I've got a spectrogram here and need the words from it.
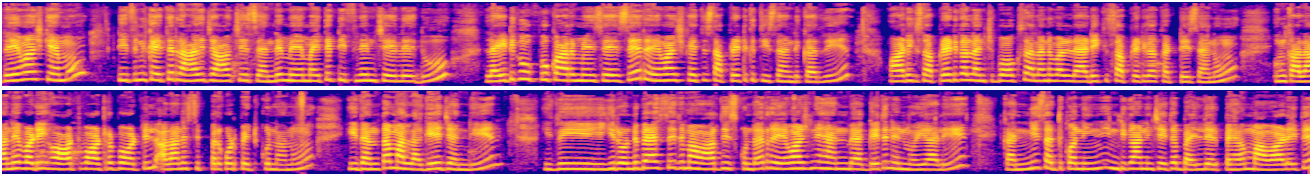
రేవాష్కి ఏమో టిఫిన్కి అయితే రాగి జావ చేసేయండి. మేమైతే టిఫిన్ ఏం చేయలేదు. లైట్గా ఉప్పు కారం వేసేసి రేవాష్కి అయితే సపరేట్గా తీసాండి కర్రీ. వాడికి సపరేట్గా లంచ్ బాక్స్ అలానే వాళ్ళ డాడీకి సపరేట్గా కట్టేశాను. ఇంకా అలానే వాడి హాట్ వాటర్ బాటిల్ అలానే సిప్పర్ కూడా పెట్టుకున్నాను. ఇదంతా మా లగేజ్ అండి. ఇది ఈ రెండు బ్యాగ్స్ అయితే మా వారు తీసుకుంటారు. రేవాష్ని హ్యాండ్ బ్యాగ్ అయితే నేను మొయ్యాలి. కన్నీ అన్నీ సర్దుకొని ఇంటికాడ నుంచి అయితే బయలుదేరిపోయాం. మా వాడైతే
